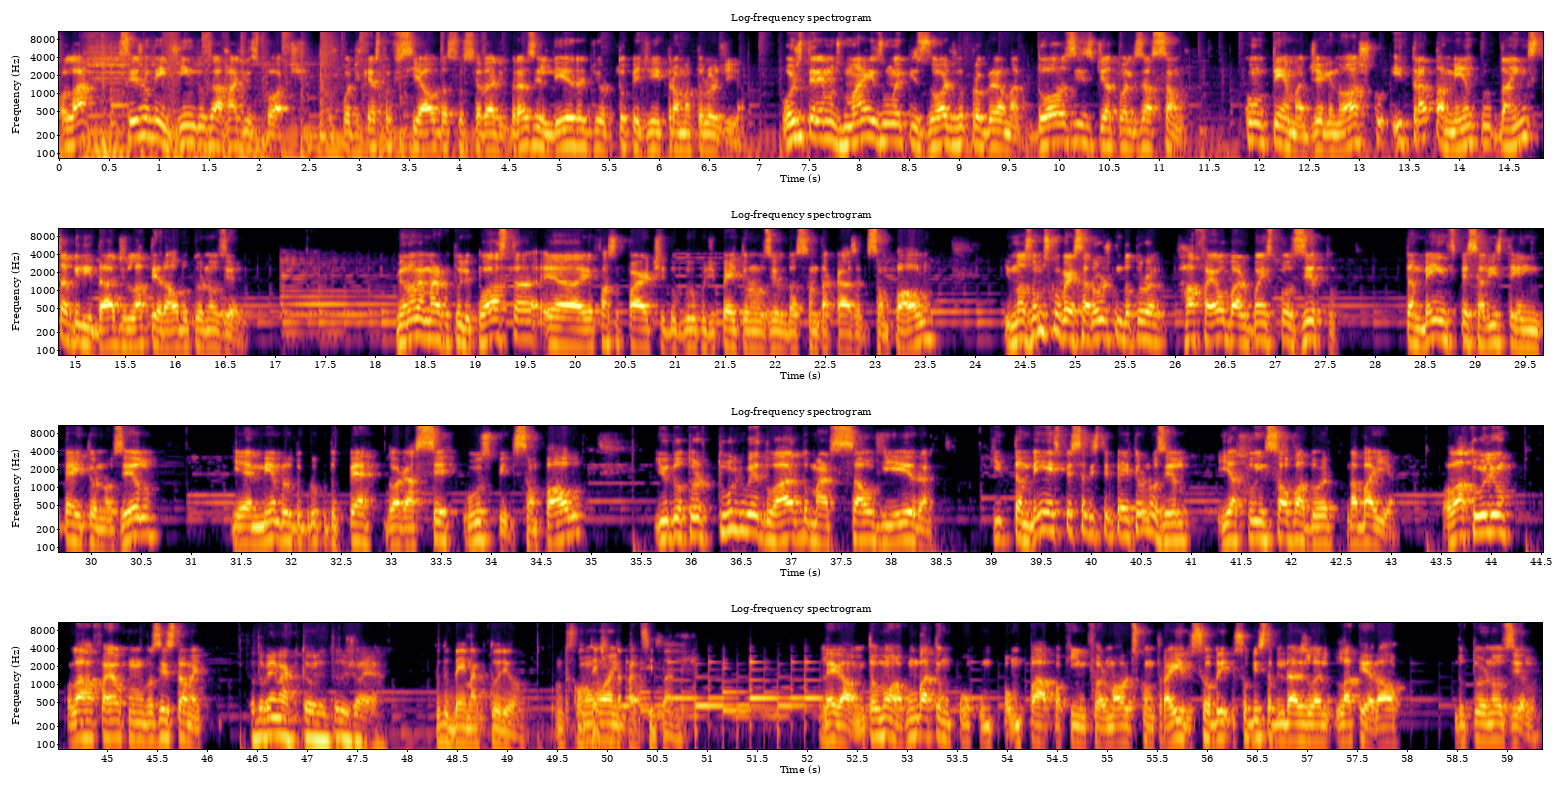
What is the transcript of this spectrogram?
Olá, sejam bem-vindos à Rádio Spot, o podcast oficial da Sociedade Brasileira de Ortopedia e Traumatologia. Hoje teremos mais um episódio do programa Doses de Atualização, com o tema Diagnóstico e Tratamento da Instabilidade Lateral do Tornozelo. Meu nome é Marco Túlio Costa, é, eu faço parte do grupo de pé e tornozelo da Santa Casa de São Paulo e nós vamos conversar hoje com o Dr. Rafael Barban Esposito, também especialista em pé e tornozelo, e é membro do grupo do pé do HC USP de São Paulo, e o Dr. Túlio Eduardo Marçal Vieira, que também é especialista em pé e tornozelo e atua em Salvador, na Bahia. Olá, Túlio. Olá, Rafael, como vocês estão aí? Tudo bem, Marco Túlio? Tudo jóia? Tudo bem, Marco Túlio. Muito contente de estar então. participando. Legal. Então vamos, lá, vamos bater um pouco um, um, papo aqui informal, descontraído, sobre, sobre instabilidade lateral do tornozelo.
